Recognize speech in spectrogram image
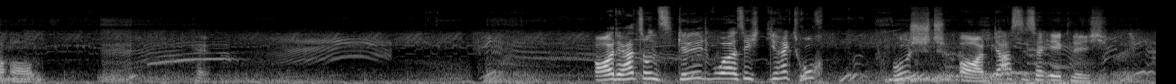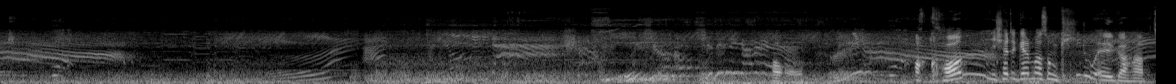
Oh oh. Okay. Oh, der hat so ein Skill, wo er sich direkt hochpusht. Oh, das ist ja eklig. Oh oh. Ach komm, ich hätte gern mal so ein Key-Duell gehabt.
